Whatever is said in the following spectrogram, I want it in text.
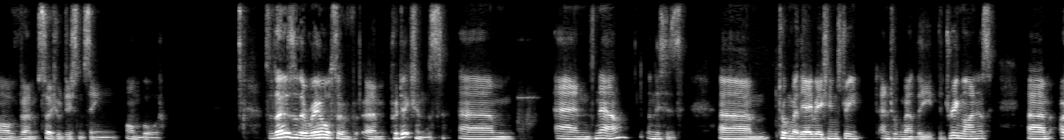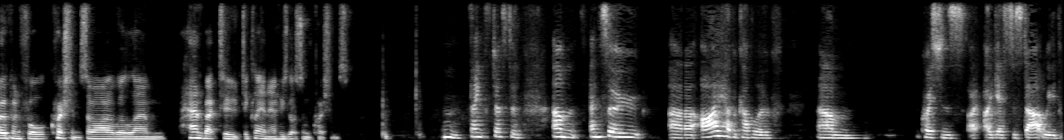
of um, social distancing on board. So those are the real sort of um, predictions. Um, and now, and this is um, talking about the aviation industry and talking about the, the Dreamliners, um, open for questions. So I will um, hand back to, to Claire now, who's got some questions. Mm, thanks, Justin. Um, and so uh, I have a couple of um, questions, I, I, guess, to start with,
